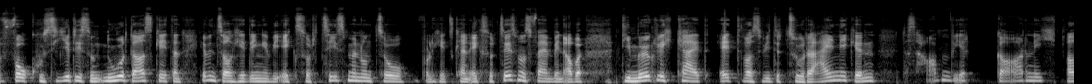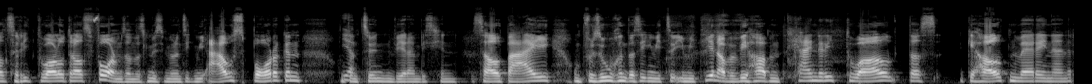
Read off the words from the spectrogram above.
fokussiert ist und nur das geht, dann eben solche Dinge wie Exorzismen und so, obwohl ich jetzt kein Exorzismus-Fan bin, aber die Möglichkeit, etwas wieder zu reinigen, das haben wir gar nicht als Ritual oder als Form, sondern das müssen wir uns irgendwie ausborgen und Ja. dann zünden wir ein bisschen Salbei und versuchen das irgendwie zu imitieren, aber wir haben kein Ritual, das gehalten wäre in einer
